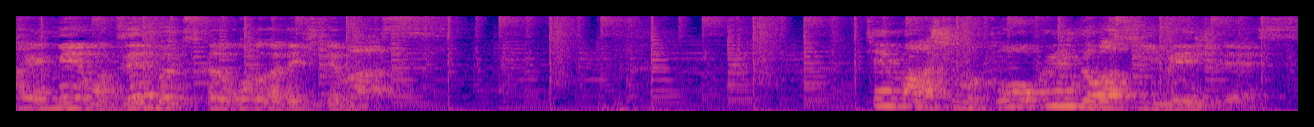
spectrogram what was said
背面を全部使うことができてます。手も足も遠くに伸ばすイメージです。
